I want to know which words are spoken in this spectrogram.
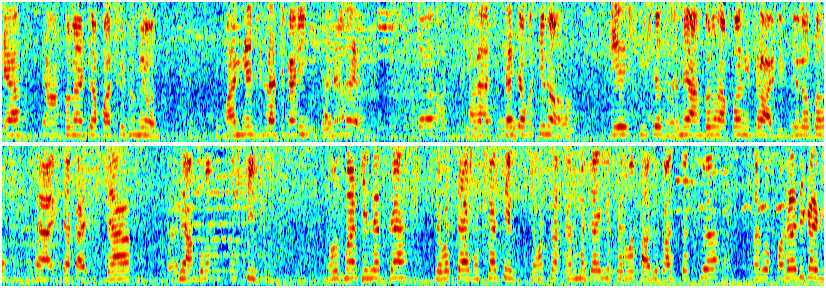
त्या आंदोलनाच्या पार्श्वभूमीवर माननीय जिल्हाधिकारी जिल्ह्याच्या वतीनं जे विषय धरणे आंदोलन आपण इथं आयोजित केलं होतं. त्या आयोजित त्या धरणे आंदोलन उपस्थित यवतमाळ जिल्ह्यातल्या शेवटच्या घटकातील शेवटचा कर्मचारी सर्व तालुका अध्यक्ष सर्व पदाधिकारी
